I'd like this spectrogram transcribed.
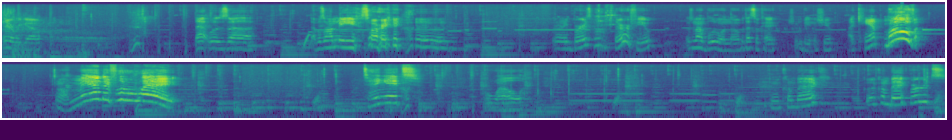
There we go. That was, uh, that was on me. Sorry. Any birds? there are a few. There's not a blue one though, but that's okay. Shouldn't be an issue. I can't move! Oh man, they flew away! Dang it! Well. Gonna come back? Gonna come back, birds?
